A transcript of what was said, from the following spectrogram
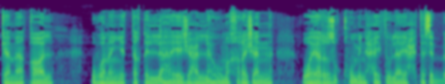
كما قال ومن يتق الله يجعل له مخرجا ويرزقه من حيث لا يحتسب.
